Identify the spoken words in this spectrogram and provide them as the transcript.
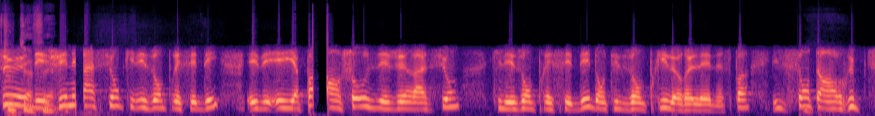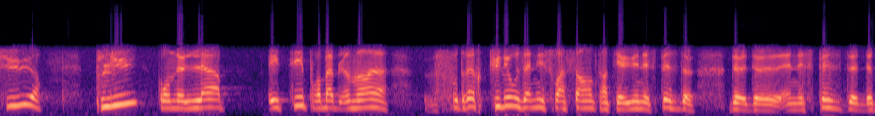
ceux des générations qui les ont précédés, et et il n'y a pas grand-chose des générations qui les ont précédés dont ils ont pris le relais, n'est-ce pas? Ils sont en rupture plus qu'on ne l'a été probablement faudrait reculer aux années 60 quand il y a eu une espèce de, de, de une espèce de, de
